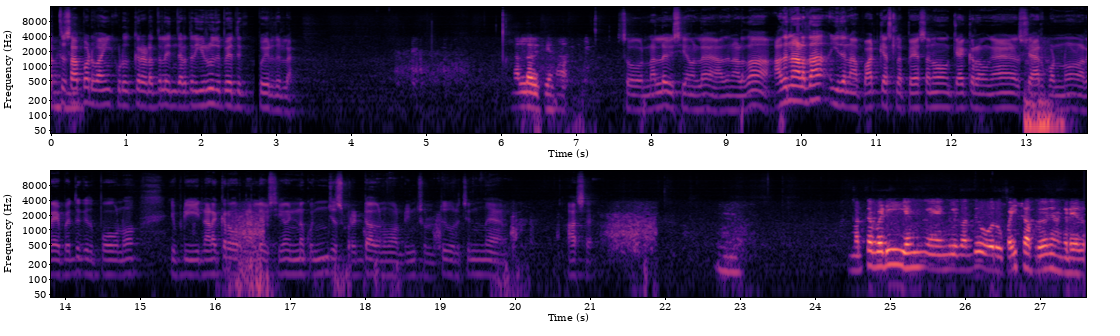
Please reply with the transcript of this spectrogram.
பத்து சாப்பாடு வாங்கி கொடுக்குற இடத்துல இந்த இடத்துல இருபது பேர்த்துக்கு போயிடுது இல்லை. நல்ல விஷயம் தான் ஸோ நல்ல விஷயம் இல்லை அதனால தான் அதனால தான் இதை நான் பாட்காஸ்ட்டில் பேசணும் கேட்குறவங்க ஷேர் பண்ணணும் நிறைய பேர்த்துக்கு இது போகணும். இப்படி நடக்கிற ஒரு நல்ல விஷயம் இன்னும் கொஞ்சம் ஸ்ப்ரெட் ஆகணும் அப்படின்னு சொல்லிட்டு ஒரு சின்ன ஆசை. மத்தபடி எங்க எங்களுக்கு வந்து ஒரு பைசா பிரயோஜனம் கிடையாது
